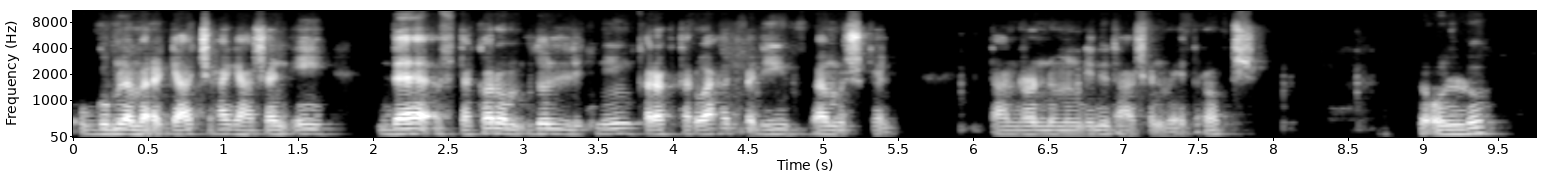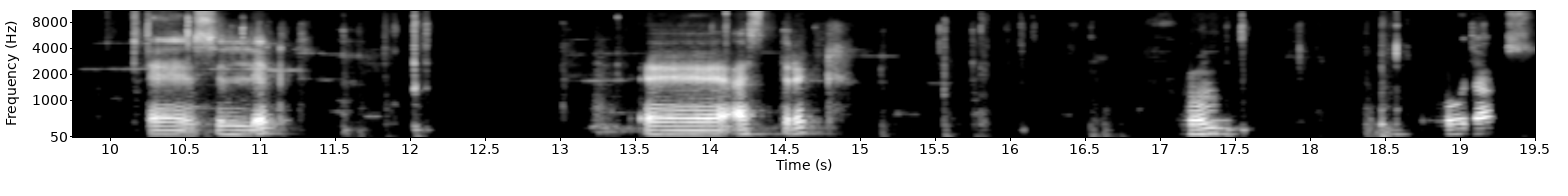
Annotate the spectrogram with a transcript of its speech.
والجملة ما رجعتش حاجة عشان إيه؟ ده افتكرهم دول الاتنين character واحد فدي فيها مشكلة. تعال ن run من جديد عشان ما يضربش. نقول له آه select آه asterisk from products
